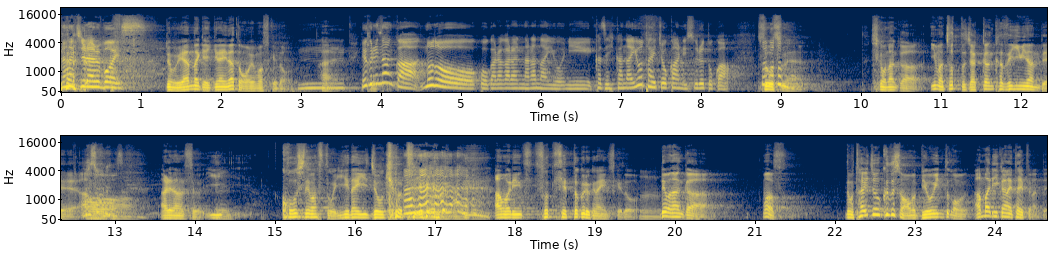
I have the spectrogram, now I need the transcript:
ナチュラルボイスでもやんなきゃいけないなと思いますけど、はい、逆になんか喉こうガラガラにならないように風邪ひかないよう体調管理するとかそういうことも、ね、しかもなんか今ちょっと若干風邪気味なんであのあれなんですよい、こうしてますと言えない状況っていうあまり説得力ないんですけど、うん、でもなんかまあでも体調崩してもあんま病院とかもあんまり行かないタイプなんで。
